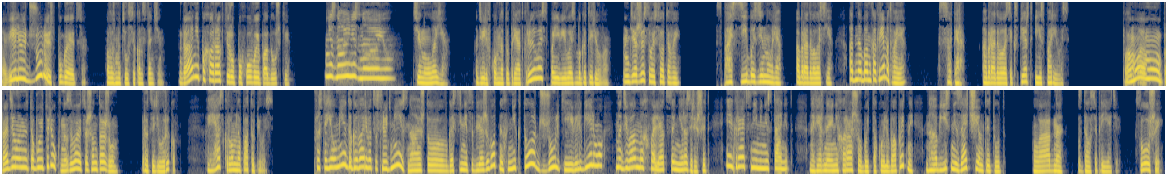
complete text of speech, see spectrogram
«Вилю и Джулию испугается», — возмутился Константин. «Да они по характеру пуховые подушки». «Не знаю, не знаю», — тянула я. Дверь в комнату приоткрылась, появилась Богатырева. «Держи свой сотовый». «Спасибо, Зинуля», — обрадовалась я. «Одна банка крема твоя?» «Супер», — обрадовалась эксперт и испарилась. «По-моему, проделанный тобой трюк называется шантажом», — процедил Рыков. Я скромно потупилась. «Просто я умею договариваться с людьми и знаю, что в гостинице для животных никто Джульке и Вильгельму на диванах валяться не разрешит и играть с ними не станет. Наверное, нехорошо быть такой любопытной, но объясни, зачем ты тут?» «Ладно», — сдался приятель. «Слушай,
